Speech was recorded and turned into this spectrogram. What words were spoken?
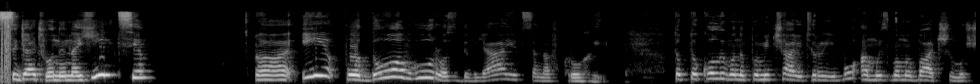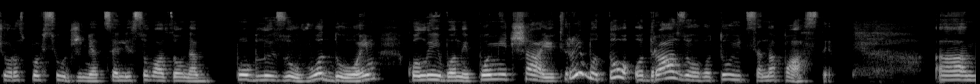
Сидять вони на гільці і подовгу роздивляються навкруги. Тобто, коли вони помічають рибу, а ми з вами бачимо, що розповсюдження це лісова зона поблизу водойм, коли вони помічають рибу, то одразу готуються напасти. А,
